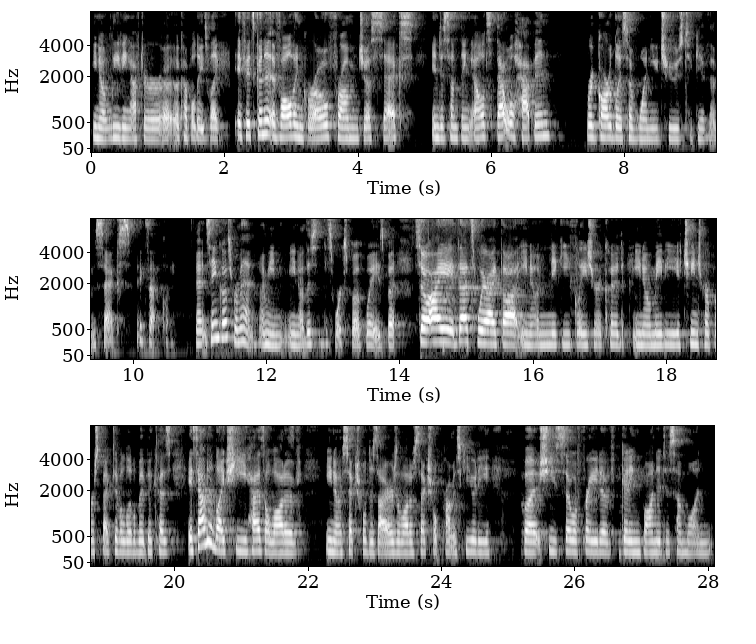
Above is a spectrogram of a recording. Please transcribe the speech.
you know, leaving after a, a couple dates. Like, if it's going to evolve and grow from just sex into something else, that will happen regardless of when you choose to give them sex. Exactly. And same goes for men. I mean, you know, this this works both ways. But so I that's where I thought, you know, Nikki Glaser could, you know, maybe change her perspective a little bit because it sounded like she has a lot of, you know, sexual desires, a lot of sexual promiscuity, but she's so afraid of getting bonded to someone.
